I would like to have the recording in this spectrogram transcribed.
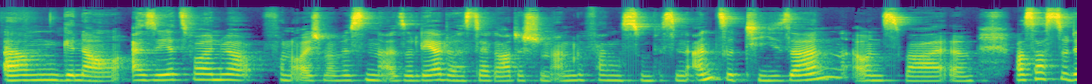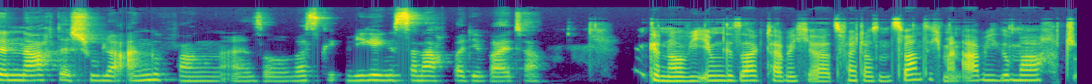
Ähm, genau, also jetzt wollen wir von euch mal wissen, also Lea, du hast ja gerade schon angefangen, es so ein bisschen anzuteasern. Und zwar, ähm, was hast du denn nach der Schule angefangen? Also was, wie ging es danach bei dir weiter? Genau, wie eben gesagt, habe ich äh, 2020 mein Abi gemacht.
